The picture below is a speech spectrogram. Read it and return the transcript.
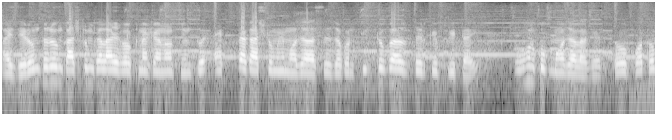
ভাই, যেরম তেরম কাস্টম খেলাই হোক না কেন, কিন্তু একটা কাস্টমে মজা আছে, যখন টিকটকারদেরকে পিটাই, তখন খুব মজা লাগে। তো প্রথম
